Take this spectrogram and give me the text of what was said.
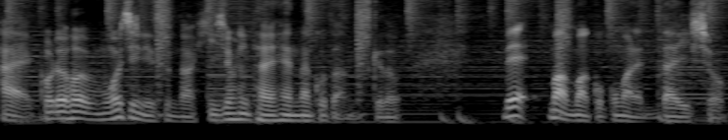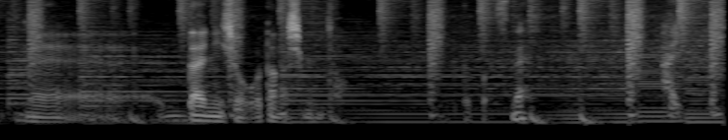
はい。これを文字にするのは非常に大変なことなんですけど。で、まあまあここまで第1章、えー第2章をお楽しみにというところですね。はい。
